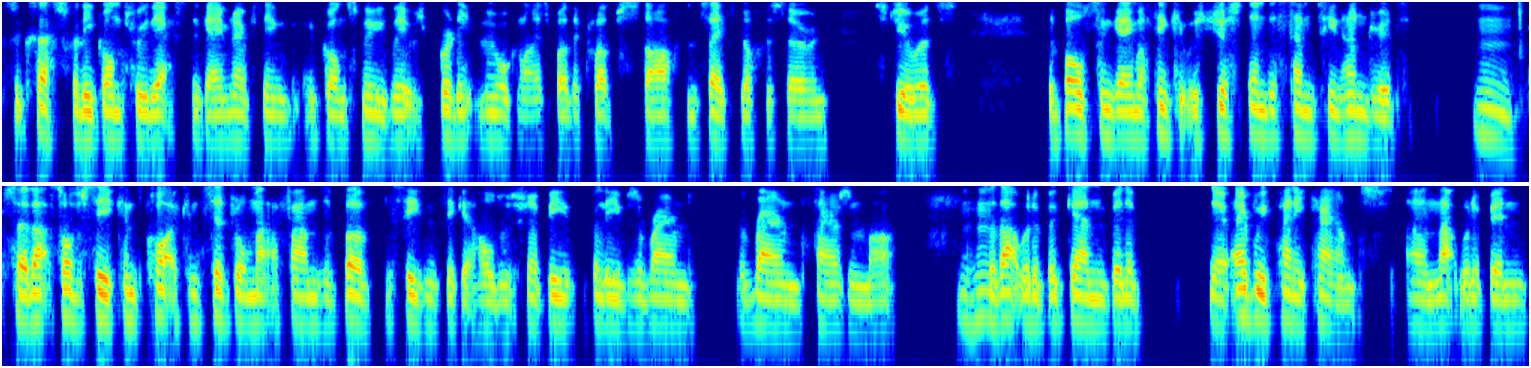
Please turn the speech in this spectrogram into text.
successfully gone through the Exeter game and everything had gone smoothly, it was brilliantly organised by the club's staff and safety officer and stewards. The Bolton game, I think it was just under 1700 Mm. So that's obviously quite a considerable amount of fans above the season ticket holders, which I be, believe is around around thousand mark. Mm-hmm. So that would have again been a you know every penny counts, and that would have been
